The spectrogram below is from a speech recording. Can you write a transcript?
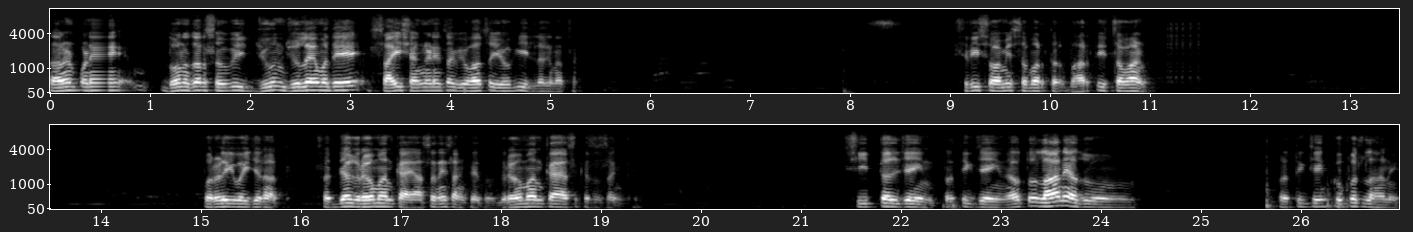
साधारणपणे दोन हजार सव्वीस जून जुलैमध्ये साई शांगणेचा विवाहाचा योग येईल लग्नाचा. श्री स्वामी समर्थ भारती चव्हाण. परळी वैजनाथ. सध्या ग्रहमान काय? असं नाही सांगता तो ग्रहमान काय? असं कसं सांगते शीतल जैन प्रतीक जैन. अहो तो लहान आहे अजून. प्रतीक जैन खूपच लहान आहे.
